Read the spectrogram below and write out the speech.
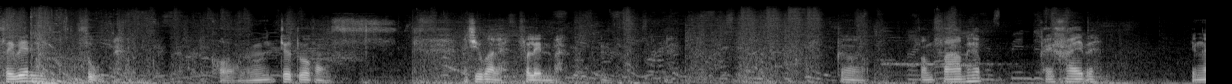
เซเว่นสูตร ของเจ้าตัวของมันชื่อว่าอะไรเฟรนปะ ก็ฟาร์มฟาร์มไหมครับคล้ายๆไป ยังไง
